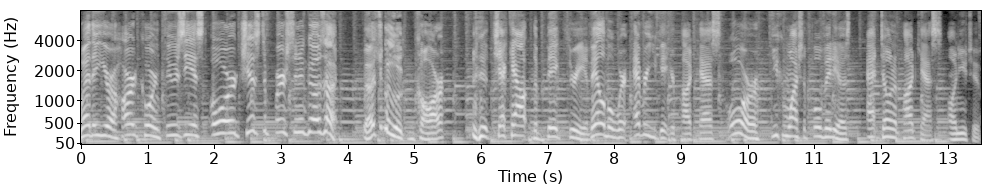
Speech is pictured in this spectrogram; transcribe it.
whether you're a hardcore enthusiast or just a person who goes, oh, that's a good looking car, check out The Big Three, available wherever you get your podcasts, or you can watch the full videos at Donut Podcasts on YouTube.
